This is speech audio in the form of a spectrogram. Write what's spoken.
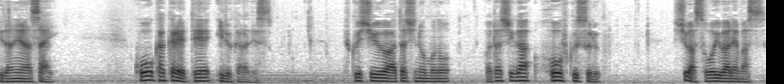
委ねなさい。こう書かれているからです。復讐は私のもの、私が報復する。主はそう言われます。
